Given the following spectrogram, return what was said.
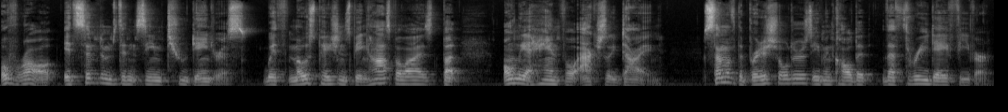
Overall, its symptoms didn't seem too dangerous, with most patients being hospitalized, but only a handful actually dying. Some of the British soldiers even called it the three day fever.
